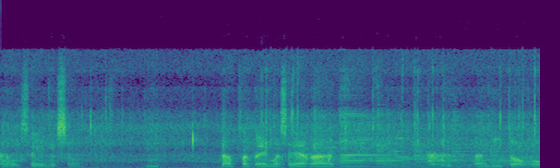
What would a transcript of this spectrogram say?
Anong selos oh? Dapat ay masaya ka at nandito ako.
